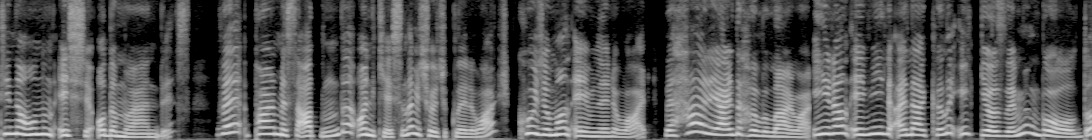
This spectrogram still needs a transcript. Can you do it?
Tina onun eşi o da mühendis. Ve Parmese adında 12 yaşında bir çocukları var. Kocaman evleri var ve her yerde halılar var. İran eviyle alakalı ilk gözlemim bu oldu.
